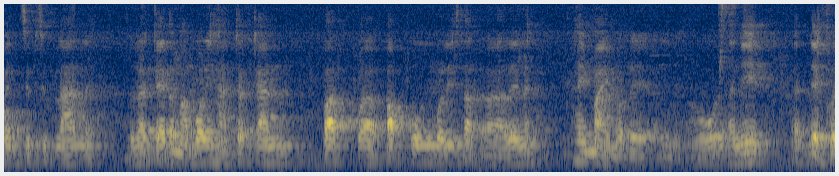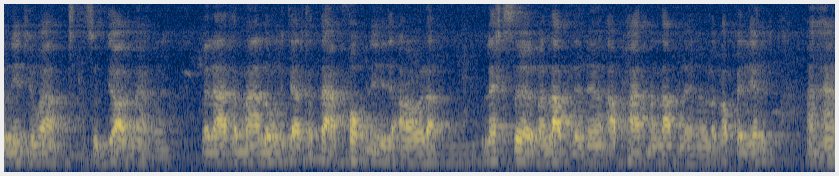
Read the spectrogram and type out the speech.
เป็นสิบสิบล้านเลยเสร็จแล้วแกต้องมาบริหารจัดการปรับปรับปรุงบริษัทอะไรนะให้ใหม่หมดเลยโอ้โหอันนี้เด็กคนนี้ถือว่าสุดยอดมากนะเวลาจะมาลงจาการ์ตาพบนี่จะเอาละ เลคเซอร์มารับเลยนะอาพาร์ตมารับเลยแล้วก็ไปเลี้ยงอาหาร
